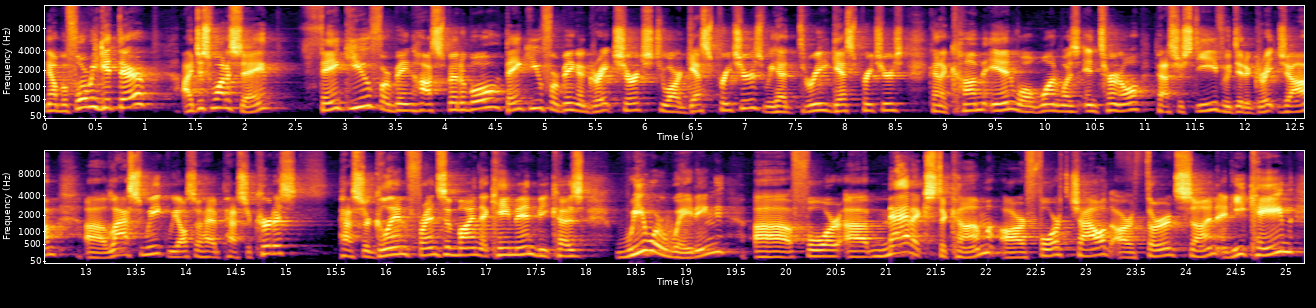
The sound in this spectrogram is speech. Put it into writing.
Now, before we get there, I just want to say thank you for being hospitable. Thank you for being a great church to our guest preachers. We had three guest preachers kind of come in. Well, one was internal, Pastor Steve, who did a great job. Uh, last week, we also had Pastor Curtis. Pastor Glenn, friends of mine that came in because we were waiting uh, for uh, Maddox to come, our fourth child, our third son, and he came,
